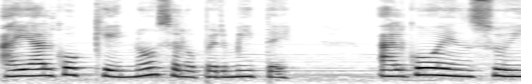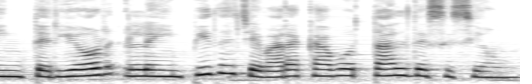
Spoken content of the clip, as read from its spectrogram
hay algo que no se lo permite, algo en su interior le impide llevar a cabo tal decisión.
